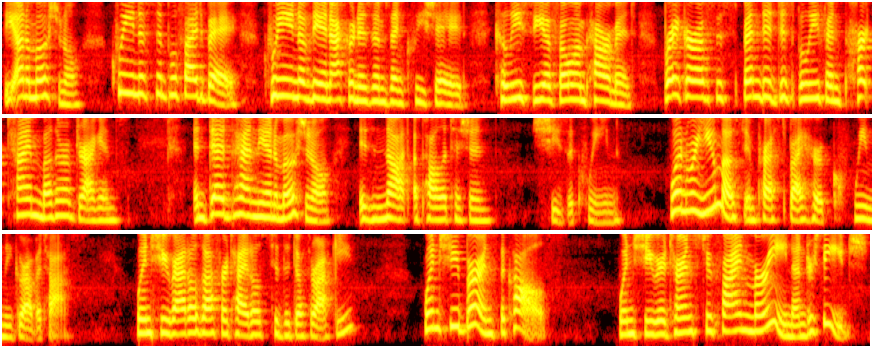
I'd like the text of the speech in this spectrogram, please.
the unemotional, queen of simplified bay, queen of the anachronisms and cliched, Khaleesi of faux empowerment, breaker of suspended disbelief, and part time mother of dragons. And deadpan the unemotional is not a politician. She's a queen. When were you most impressed by her queenly gravitas? When she rattles off her titles to the Dothraki? When she burns the khals? when she returns to find Meereen under siege,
